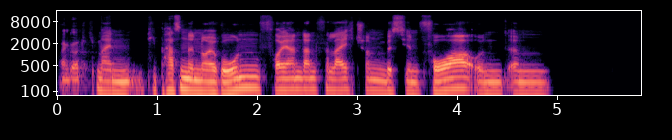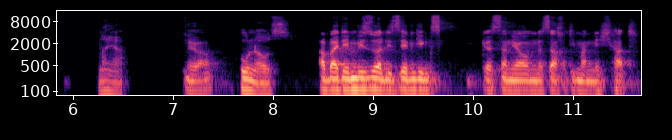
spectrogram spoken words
mein Gott. Ich meine, die passenden Neuronen feuern dann vielleicht schon ein bisschen vor und ähm, naja, Ja. who knows. Aber bei dem Visualisieren ging es gestern ja um eine Sache, die man nicht hat.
